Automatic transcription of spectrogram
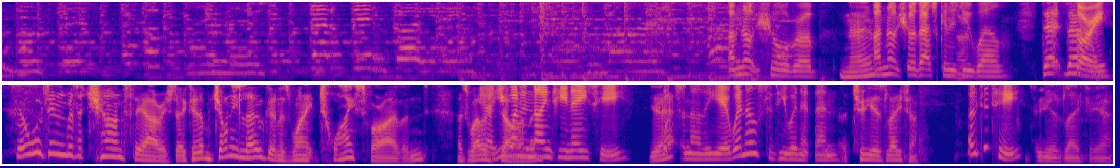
Monsters of the nightmares that have been fighting. I'm not sure, Rob. no. I'm not sure that's going to do well. They're, they're- Sorry. they're always in with a chance. The Irish, though, because um, Johnny Logan has won it twice for Ireland, as well yeah, as he Dana. won in 1980. Yeah. What's another year? When else did he win it then? Uh, two years later. Oh, did he? Two years later, yeah.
